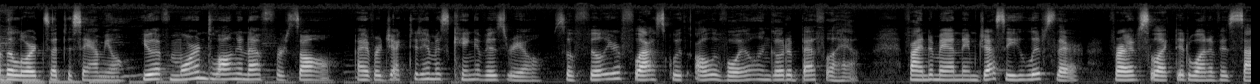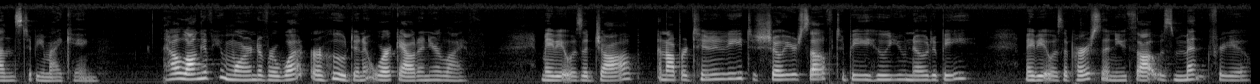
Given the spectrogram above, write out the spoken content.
the Lord said to Samuel, You have mourned long enough for Saul. I have rejected him as king of Israel. So fill your flask with olive oil and go to Bethlehem. Find a man named Jesse who lives there, for I have selected one of his sons to be my king. How long have you mourned over what or who didn't work out in your life? Maybe it was a job, an opportunity to show yourself to be who you know to be. Maybe it was a person you thought was meant for you,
